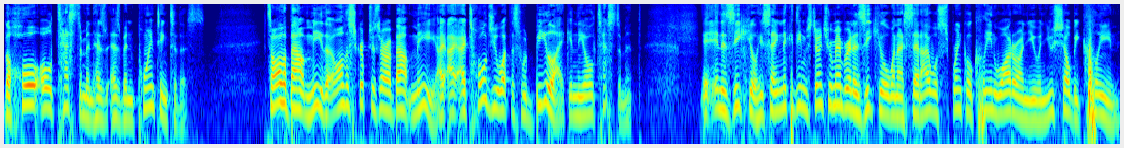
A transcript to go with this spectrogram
The whole Old Testament has, has been pointing to this. It's all about me. The, all the scriptures are about me. I, I, I told you what this would be like in the Old Testament. In, in Ezekiel, he's saying, Nicodemus, don't you remember in Ezekiel when I said, I will sprinkle clean water on you and you shall be clean?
